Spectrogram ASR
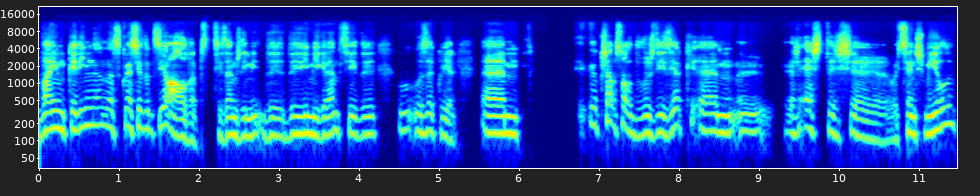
vai um bocadinho na sequência do que dizia o Álvaro, precisamos de, de, de imigrantes imigrantes e de os acolher. Um, eu gostava só de vos dizer que um, estes uh, 800 mil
